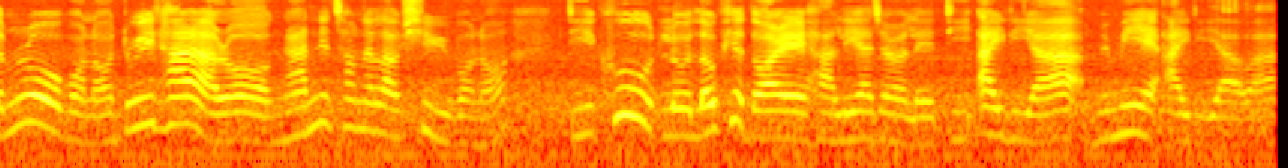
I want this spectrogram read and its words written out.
တော့တမတို့ပေါ့နော်တွေးထားတာတော့9နှစ်6နှစ်လောက်ရှိပြီပေါ့နော်ဒီအခုလိုလှုပ်ဖြစ်သွားတဲ့ဟာလေးကကြတော့လေဒီ idea ကမမေရဲ့ idea ပါ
